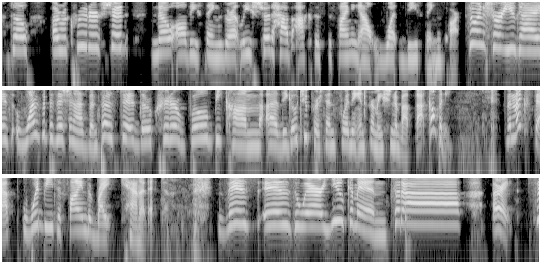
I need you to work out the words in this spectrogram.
So a recruiter should know all these things or at least should have access to finding out what these things are. So, in short, you guys, once the position has been posted, the recruiter will become uh, the go to person for the information about that company. The next step would be to find the right candidate. This is where you come in. Ta da! All right, so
